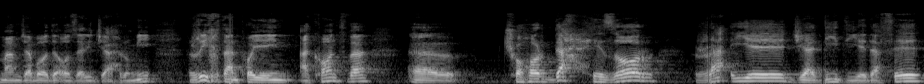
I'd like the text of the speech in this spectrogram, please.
ممجواد آذری جهرومی ریختن پای این اکانت و چهارده هزار رأی جدید یه دفعه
